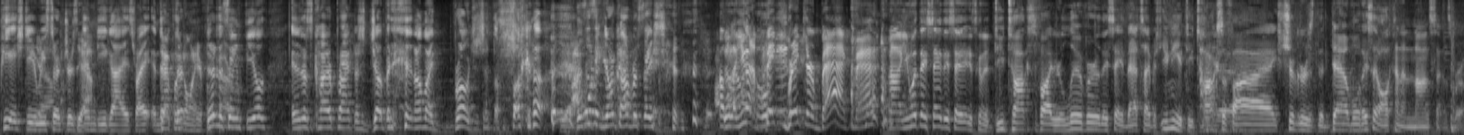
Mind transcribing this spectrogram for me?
PhD researchers, Yeah. MD guys, right? And they're, Definitely they're, don't wanna hear from they're in the same field, and there's chiropractors jumping in. I'm like, bro, just shut the fuck up. This isn't your conversation. They're like, you gotta break, break your back, man. Nah, you know what they say? They say it's gonna detoxify your liver. They say that type of. You need to detoxify. Sugar's the devil. They say all kind of nonsense, bro.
